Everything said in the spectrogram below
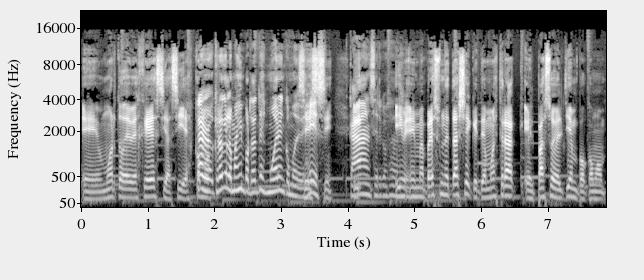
eh, muerto de vejez y así. Es como... Claro, creo que lo más importante es mueren como de Sí, vejez. sí. Cáncer, cosas Y, así. y me parece un detalle que te muestra el paso del tiempo, como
